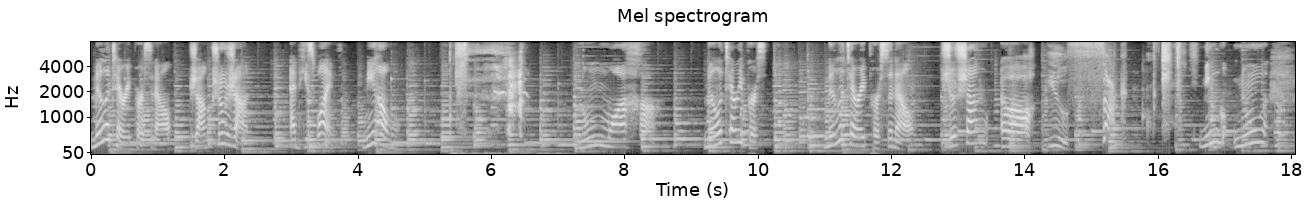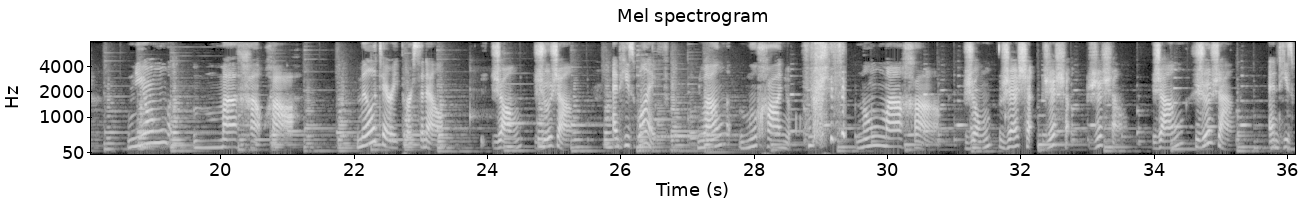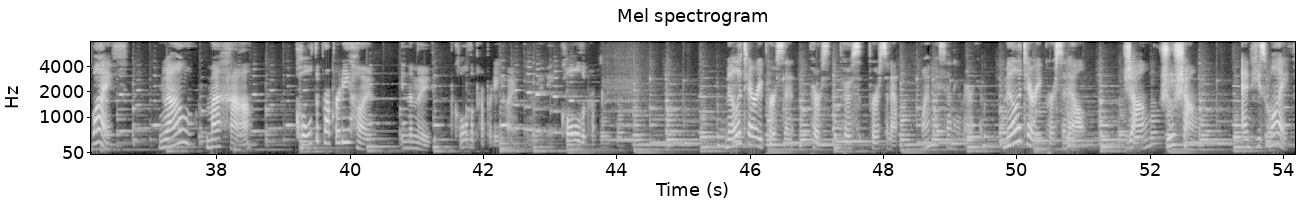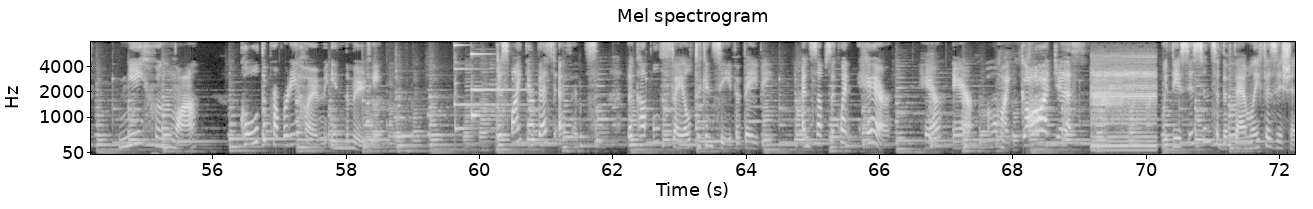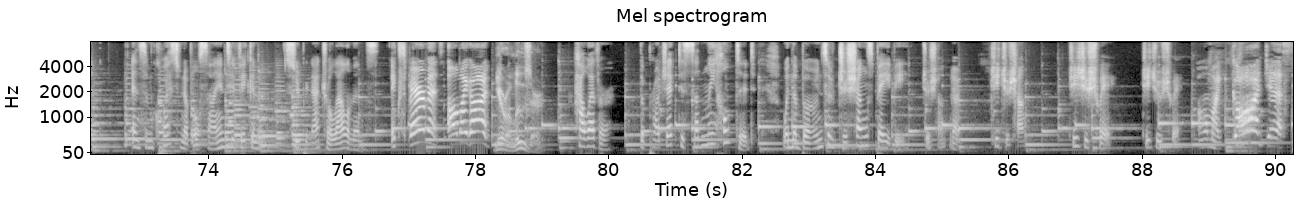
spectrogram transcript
Military personnel Zhang Shuzhan and his wife Ni Hao Nung Military pers Military personnel Zhu Shang oh You suck! Ning Nung Nyung Ma Ha Ha. Military personnel Zhang Zhuzhang and his wife Nuang Muha Nung Ma Ha. Zhong Zheshang Zheshang Zhang Zhuzhang and his wife Nuang Ma Ha called the property home in the movie. Call the property home. Call the property. Military person pers, pers, personnel. Why am I sounding American? Military personnel Zhang Zhushang and his wife Ni Hunghua called the property home in the movie. Despite their best efforts, the couple failed to conceive a baby, and subsequent hair, hair, air. Oh my god, Jess! With the assistance of the family physician and some questionable scientific and supernatural elements. Experiments! Oh my god! You're a loser. However, the project is suddenly halted when the bones of Zhishang's baby, Zhishang, no, Jijushang, Jijushui, Jijushui. Oh my god, Jess!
